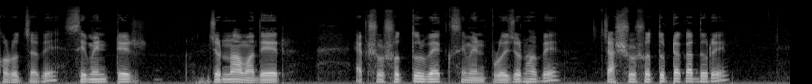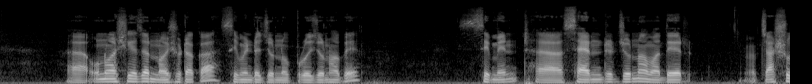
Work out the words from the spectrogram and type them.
খরচ যাবে। সিমেন্টের জন্য আমাদের একশো সত্তর ব্যাগ সিমেন্ট প্রয়োজন হবে। চারশো সত্তর টাকা ধরে উনআশি হাজার নয়শো টাকা সিমেন্টের জন্য প্রয়োজন হবে। সিমেন্ট স্যান্ডের জন্য আমাদের চারশো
